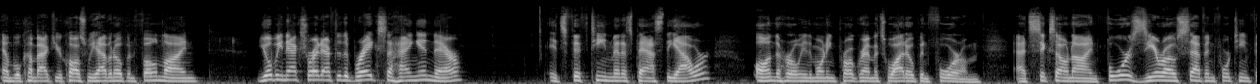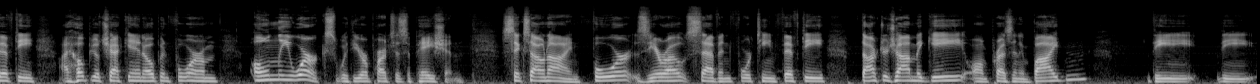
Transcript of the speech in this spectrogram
and we'll come back to your calls. We have an open phone line. You'll be next right after the break, so hang in there. It's 15 minutes past the hour on the Hurley in the Morning program. It's wide open forum at 609 407 1450. I hope you'll check in. Open forum only works with your participation. 609 407 1450. Dr. John McGee on President Biden, the, the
